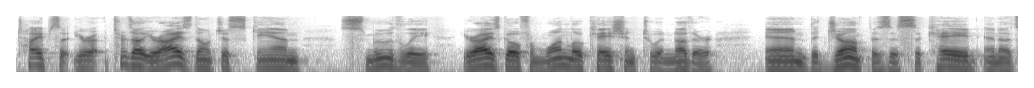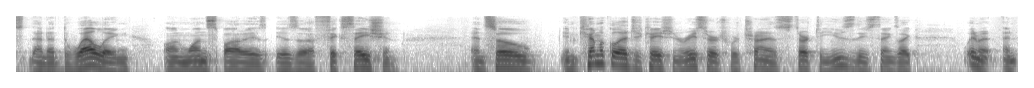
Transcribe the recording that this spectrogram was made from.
types of, your, it turns out your eyes don't just scan smoothly, your eyes go from one location to another, and the jump is a saccade and a, and a dwelling on one spot is, is a fixation. And so in chemical education research, we're trying to start to use these things like, wait a minute, an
